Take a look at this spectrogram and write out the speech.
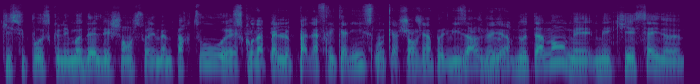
qui suppose que les modèles d'échange soient les mêmes partout. Ce qu'on appelle le panafricanisme, qui a changé un peu de visage d'ailleurs. Notamment, mais, mais qui essaye de...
